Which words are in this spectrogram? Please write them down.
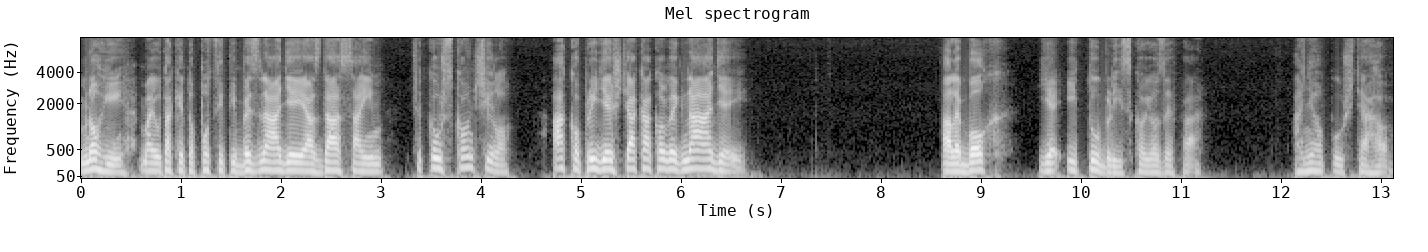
mnohí majú takéto pocity beznádeje a zdá sa im, všetko už skončilo. Ako príde ešte akákoľvek nádej? Ale Boh je i tu blízko Jozefa a neopúšťa ho.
